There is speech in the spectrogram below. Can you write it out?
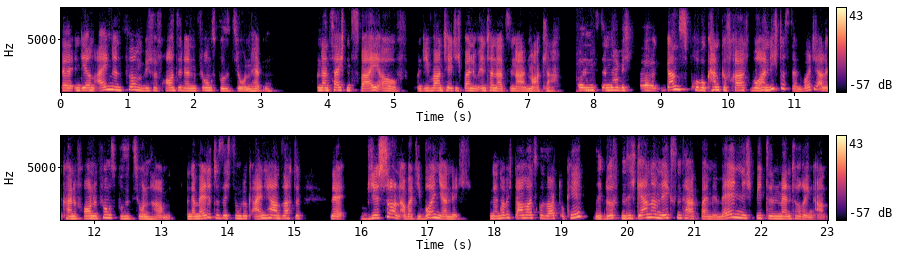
äh, in deren eigenen Firmen, wie viele Frauen sie denn in Führungspositionen hätten. Und dann zeigten zwei auf und die waren tätig bei einem internationalen Makler. Und dann habe ich äh, ganz provokant gefragt, woran liegt das denn? Wollt ihr alle keine Frauen in Führungspositionen haben? Und da meldete sich zum Glück ein Herr und sagte, ne, wir schon, aber die wollen ja nicht. Und dann habe ich damals gesagt, okay, Sie dürften sich gerne am nächsten Tag bei mir melden. Ich biete ein Mentoring an.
